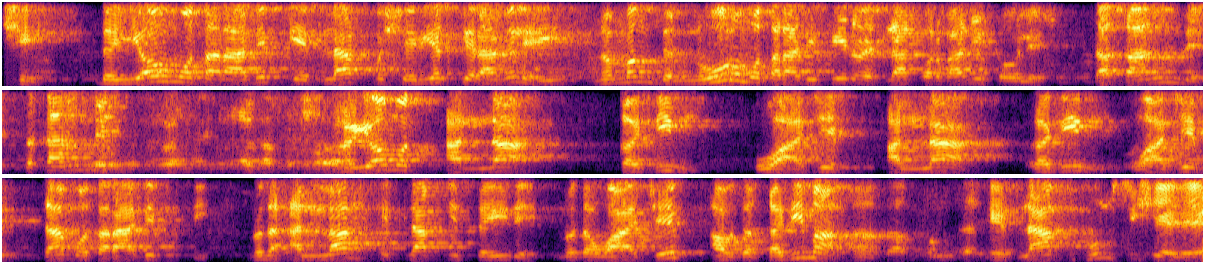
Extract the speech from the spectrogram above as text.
چې د یو مترادف اطلاق په شریعت کې راغلی نو موږ د نور مترادفینو اطلاق ور باندې کولې شو دا قانون دی څه قانون دی نو یو مت الله قدیم واجب الله قدیم واجب دا مترادف دي نو د الله اطلاق کې صحیح دی نو د واجب او د قدیمه اطلاق هم څه شی دی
